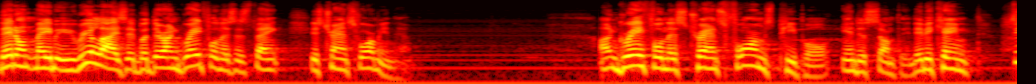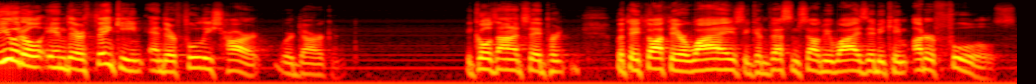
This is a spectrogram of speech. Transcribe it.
They don't maybe realize it, but their ungratefulness is, thank, is transforming them. Ungratefulness transforms people into something. They became futile in their thinking, and their foolish heart were darkened. It goes on and say, but they thought they were wise, they confessed themselves to be wise, they became utter fools.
